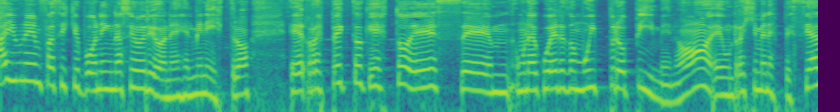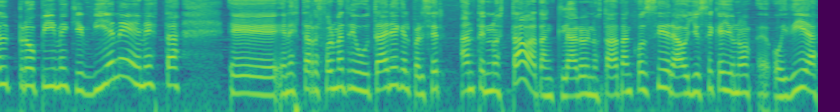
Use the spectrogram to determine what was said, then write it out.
hay un énfasis que pone Ignacio Briones, el ministro, eh, respecto a que esto es eh, un acuerdo muy pro-pyme, ¿no? un régimen especial pro-pyme que viene en esta, eh, en esta reforma tributaria que al parecer antes no estaba tan claro y no estaba tan considerado. Yo sé que hay uno, hoy día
